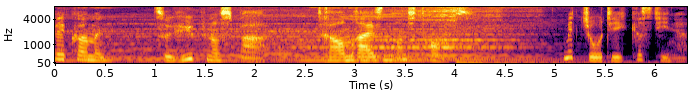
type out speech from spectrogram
willkommen zu Hypnosbar Traumreisen und Trance mit Joti Christine.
